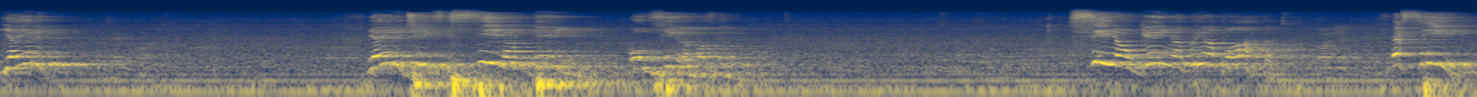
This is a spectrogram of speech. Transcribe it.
E aí ele. E aí ele diz que se alguém ouvir a voz dele, se alguém abrir a porta, é se.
